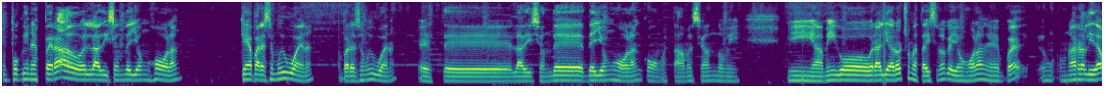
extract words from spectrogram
un poco inesperado, es la adición de John Holland que me parece muy buena, me parece muy buena. Este, la edición de, John Holland, como me estaba mencionando mi, mi amigo Bradley Arocho, me está diciendo que John Holland es, pues, una realidad.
